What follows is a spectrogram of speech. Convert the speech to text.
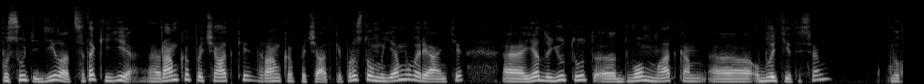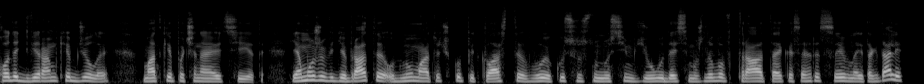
По суті діла, це так і є. Рамка печатки, рамка печатки. Просто в моєму варіанті е, я даю тут е, двом маткам е, облетітися. Виходить дві рамки бджоли, матки починають сіяти. Я можу відібрати одну маточку, підкласти в якусь основну сім'ю, десь, можливо, втрата, якась агресивна і так далі.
